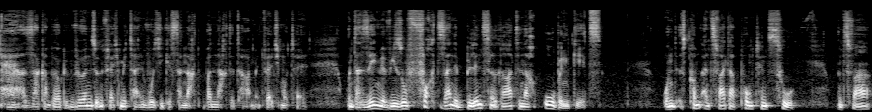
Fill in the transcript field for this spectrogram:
Herr Zuckerberg, würden Sie uns vielleicht mitteilen, wo Sie gestern Nacht übernachtet haben, in welchem Hotel? Und da sehen wir, wie sofort seine Blinzelrate nach oben geht. Und es kommt ein zweiter Punkt hinzu. Und zwar,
